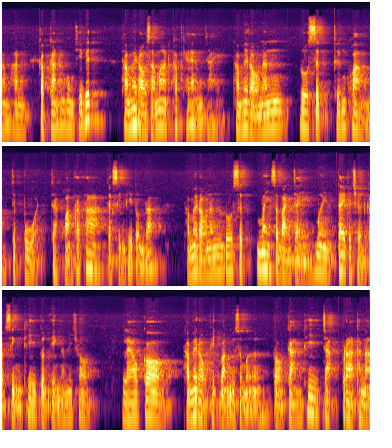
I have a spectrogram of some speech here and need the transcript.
รำพันกับการดำรงชีวิตทำให้เราสามารถคับแค้นใจทำให้เรานั้นรู้สึกถึงความเจ็บปวด จากความพลาดพลาดจากสิ่งที่ตนรักทำให้เรานั้นรู้สึกไม่สบายใจเมื่อได้เผชิญกับสิ่งที่ตนเองนั้นไม่ชอบ แล้วก็ ทำให้เราผิดหวังอยู่เสมอ ต่อการที่จะปรารถนา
